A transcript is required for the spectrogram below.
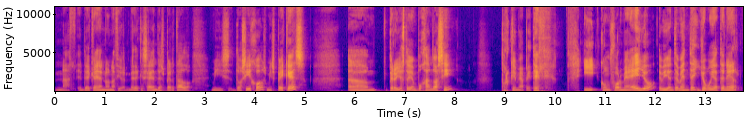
de que hayan no nacido, de que se hayan despertado mis dos hijos, mis peques. pero yo estoy empujando así porque me apetece. Y conforme a ello, evidentemente, yo voy a tener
